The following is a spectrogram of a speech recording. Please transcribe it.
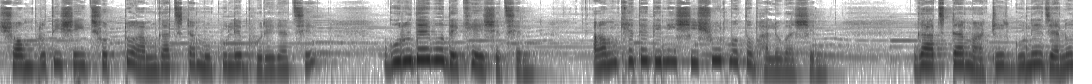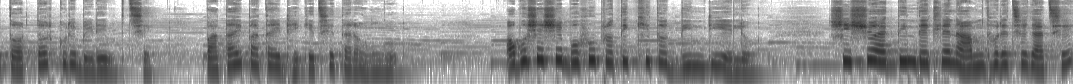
সম্প্রতি সেই ছোট্ট আম গাছটা মুকুলে ভরে গেছে। গুরুদেবও দেখে এসেছেন। আম খেতে তিনি শিশুর মতো ভালোবাসেন। গাছটা মাটির গুণে যেন তরতর করে বেড়ে উঠছে। পাতায় পাতায় ঢেকেছে তার অঙ্গ। অবশেষে বহু প্রতীক্ষিত দিনটি এলো। শিষ্য একদিন দেখলেন আম ধরেছে গাছে।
